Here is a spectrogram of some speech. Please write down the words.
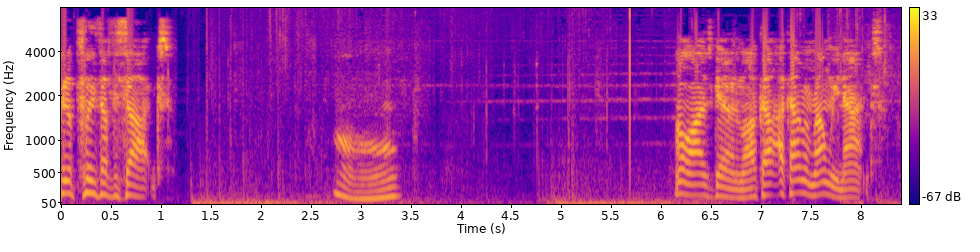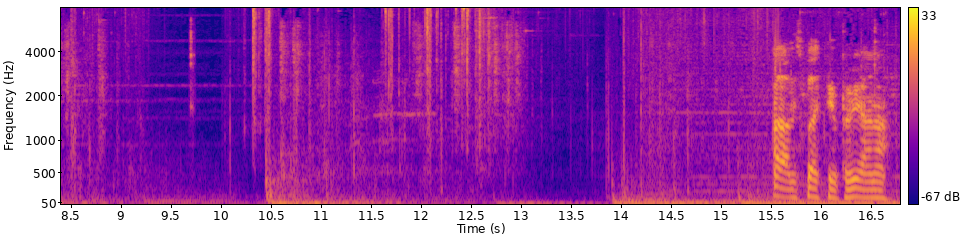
Could I please have this axe? Aww. Oh, I was going I can't, I can't run around with an axe. Oh, I'm supposed to be a brute, aren't I?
